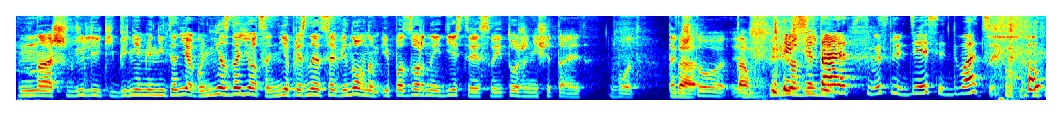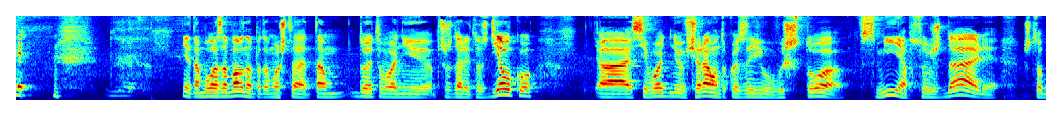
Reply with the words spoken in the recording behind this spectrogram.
наш великий Бенемин Нетаньягу не сдается, не признается виновным и позорные действия свои тоже не считает. Вот. Так Да, что э, там вперед. Считает, в смысле, 10, 20. Нет, там было забавно, потому что там до этого они обсуждали эту сделку, а сегодня, вчера он такой заявил, вы что, в СМИ обсуждали, что,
